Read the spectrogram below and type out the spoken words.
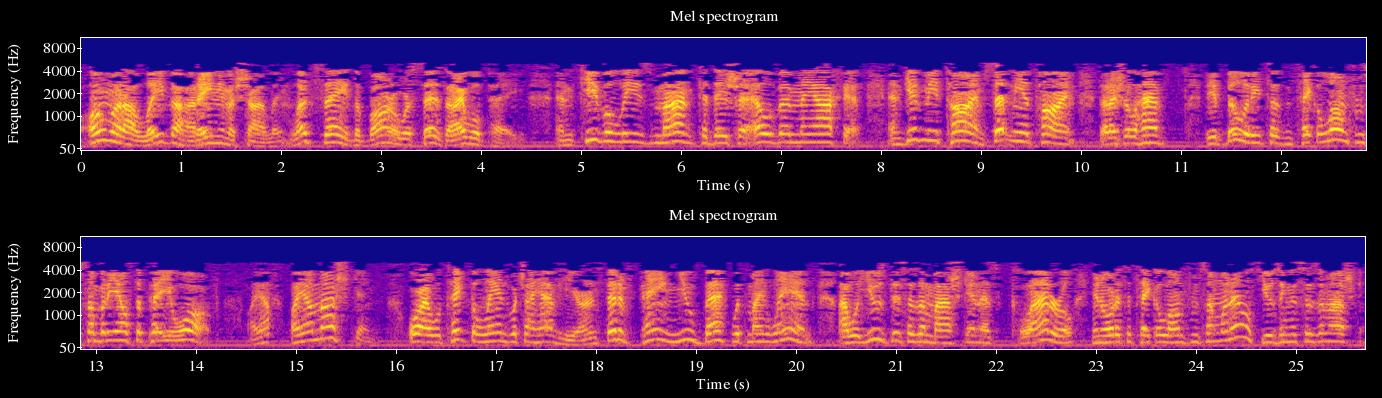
Omar Let's say the borrower says that I will pay, and kivuliz man kadesha elve meyacher, and give me time, set me a time that I shall have the ability to take a loan from somebody else to pay you off. Ayamashkin. Or I will take the land which I have here, and instead of paying you back with my land, I will use this as a mashkin, as collateral, in order to take a loan from someone else, using this as a mashkin.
